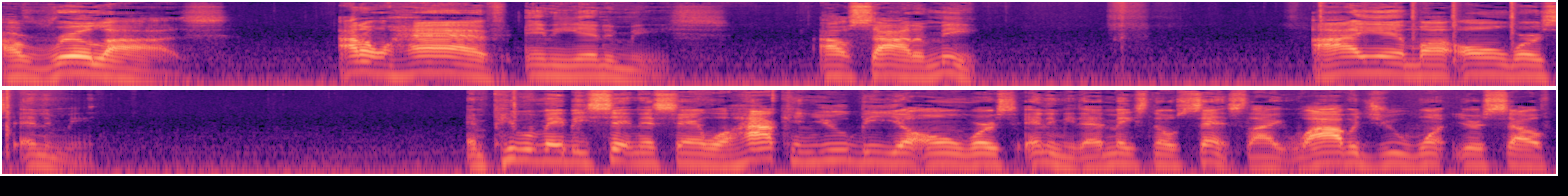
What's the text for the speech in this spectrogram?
I realize I don't have any enemies outside of me. I am my own worst enemy. And people may be sitting there saying, well, how can you be your own worst enemy? That makes no sense. Like, why would you want yourself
